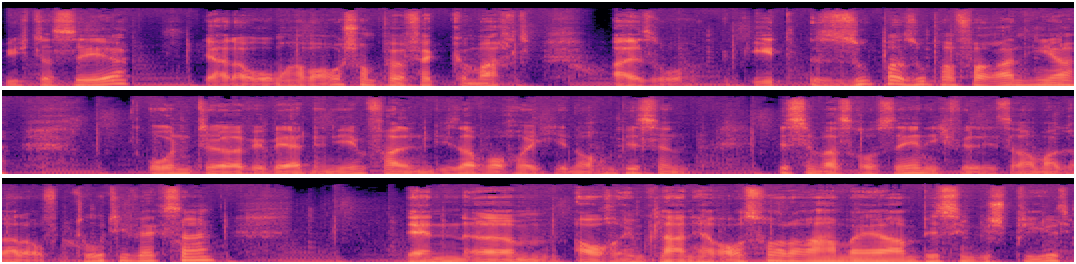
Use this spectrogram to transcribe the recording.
wie ich das sehe. Ja, da oben haben wir auch schon perfekt gemacht. Also geht super, super voran hier. Und äh, wir werden in jedem Fall in dieser Woche hier noch ein bisschen, bisschen was raussehen. Ich will jetzt auch mal gerade auf den Toti wechseln. Denn ähm, auch im kleinen Herausforderer haben wir ja ein bisschen gespielt.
